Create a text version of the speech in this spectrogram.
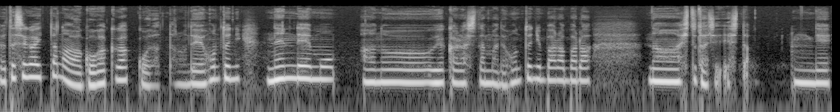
私が行ったのは語学学校だったので本当に年齢もあの上から下まで本当にバラバラな人たちでした。で、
